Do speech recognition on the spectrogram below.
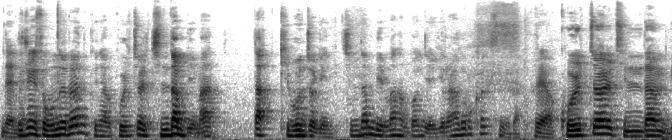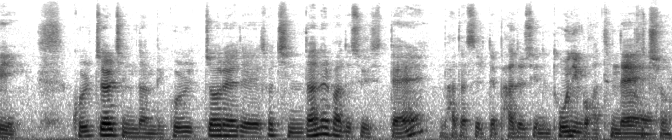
네네. 그 중에서 오늘은 그냥 골절 진단비만 딱 기본적인 진단비만 한번 얘기를 하도록 하겠습니다. 그래요. 골절 진단비. 골절 진단비. 골절에 대해서 진단을 받을 수 있을 때, 받았을 때 받을 수 있는 돈인 것 같은데, 그렇죠.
